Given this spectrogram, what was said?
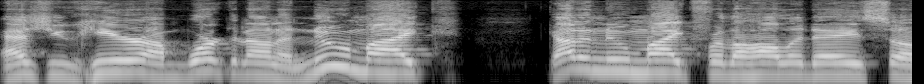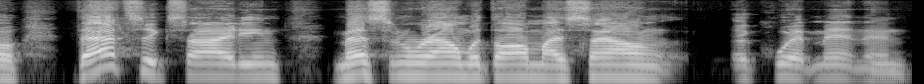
As you hear, I'm working on a new mic. Got a new mic for the holidays, so that's exciting. Messing around with all my sound equipment and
